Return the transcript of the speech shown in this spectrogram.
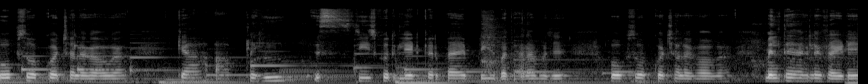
होप सो आपको अच्छा लगा होगा। क्या आप कहीं इस चीज़ को रिलेट कर पाए? प्लीज़ बताना मुझे। होप सो आपको अच्छा लगा होगा। मिलते हैं अगले फ्राइडे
